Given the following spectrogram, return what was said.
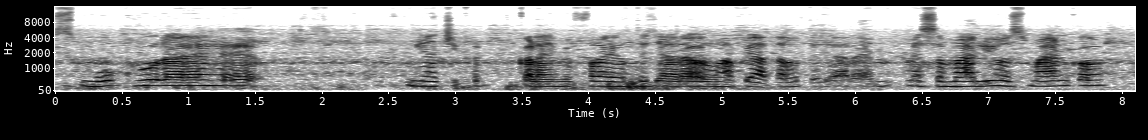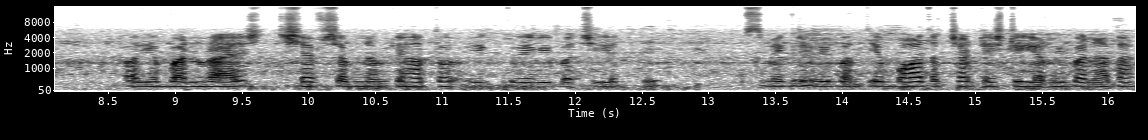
स्मोक हो रहा है। यहाँ चिकन कढ़ाई में फ्राई होते जा रहा है और वहाँ पे आता होते जा रहा है। मैं संभाली हूँ उस्मान को और ये बन रहा है। शेफ़ शबनम के हाथों एक ग्रेवी बची थी इसमें ग्रेवी बनती है। बहुत अच्छा टेस्टी यमी बना था।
